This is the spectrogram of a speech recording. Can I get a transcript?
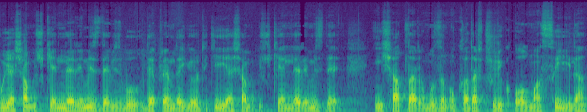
bu yaşam üçgenlerimiz de biz bu depremde gördük ki yaşam üçgenlerimiz de inşaatlarımızın o kadar çürük olmasıyla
